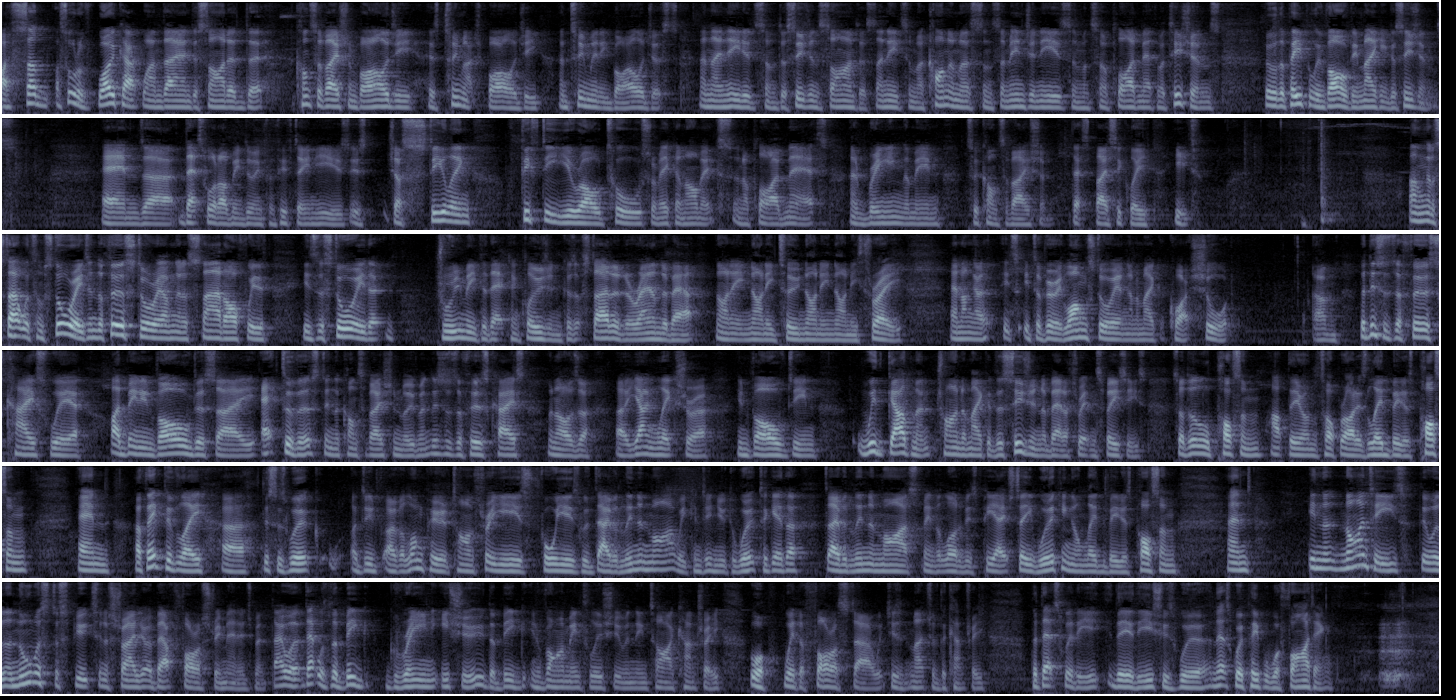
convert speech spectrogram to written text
I, sub, I sort of woke up one day and decided that conservation biology has too much biology and too many biologists, and they needed some decision scientists. They need some economists and some engineers and some applied mathematicians who are the people involved in making decisions. And uh, that's what I've been doing for 15 years, is just stealing 50-year-old tools from economics and applied maths and bringing them in to conservation. That's basically it. I'm going to start with some stories, and the first story I'm going to start off with is the story that drew me to that conclusion because it started around about 1992, 1993. And to, it's, it's a very long story, I'm going to make it quite short. Um, but this is the first case where I'd been involved as a activist in the conservation movement. This was the first case when I was a, a young lecturer involved in with government trying to make a decision about a threatened species. So the little possum up there on the top right is leadbeater's possum. And effectively, uh, this is work I did over a long period of time, three years, four years with David Lindenmayer. We continued to work together. David Lindenmayer spent a lot of his PhD working on leadbeater's possum. And in the 90s, there were enormous disputes in Australia about forestry management. They were, that was the big green issue, the big environmental issue in the entire country, or where the forests are, which isn't much of the country. But that's where the, the, the issues were, and that's where people were fighting.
